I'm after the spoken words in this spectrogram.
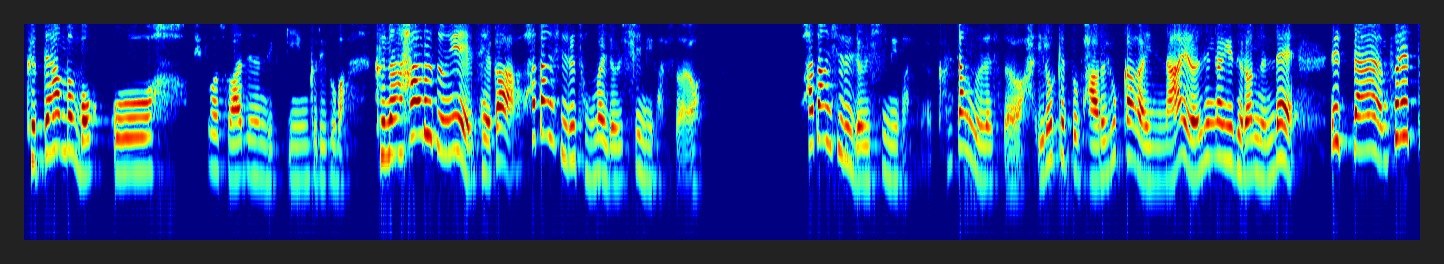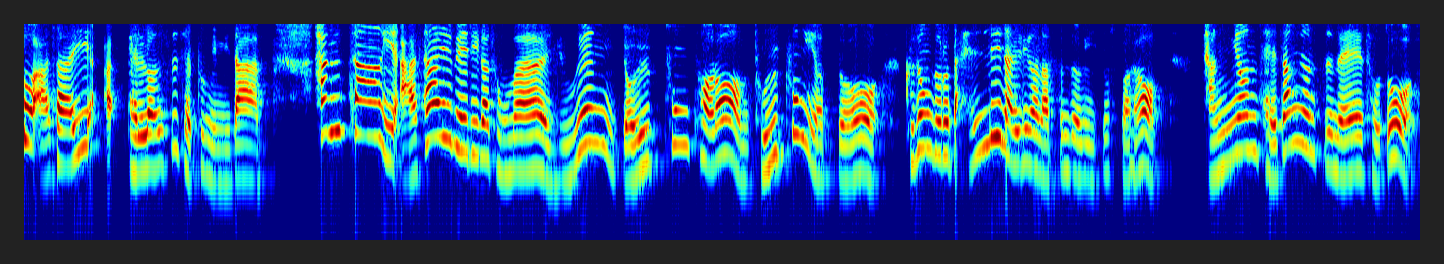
그때 한번 먹고 하, 피부가 좋아지는 느낌 그리고 막 그날 하루 종일 제가 화장실을 정말 열심히 갔어요. 화장실을 열심히 갔어요. 깜짝 놀랐어요. 아, 이렇게 또 바로 효과가 있나? 이런 생각이 들었는데, 일단, 프레토 아사이 아- 밸런스 제품입니다. 한창 이 아사이 베리가 정말 유행 열풍처럼 돌풍이었죠. 그 정도로 난리 난리가 났던 적이 있었어요. 작년, 재작년쯤에 저도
